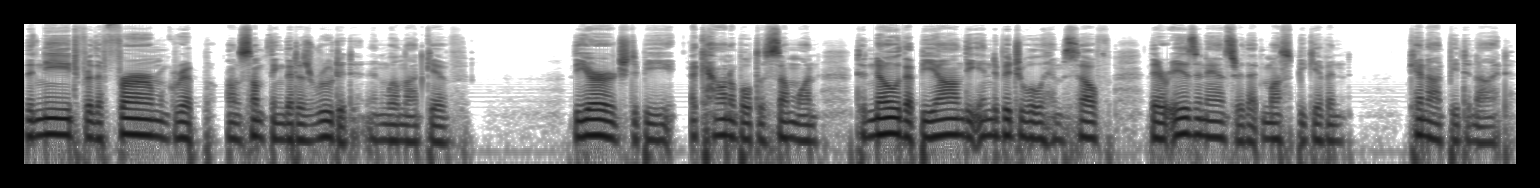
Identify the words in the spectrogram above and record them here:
the need for the firm grip on something that is rooted and will not give. The urge to be accountable to someone, to know that beyond the individual himself there is an answer that must be given, cannot be denied.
